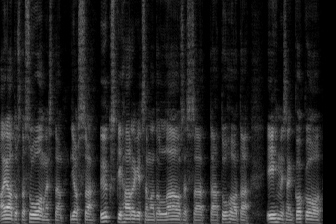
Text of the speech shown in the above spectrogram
ajatusta Suomesta, jossa yksi harkitsematon lause saattaa tuhota ihmisen koko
